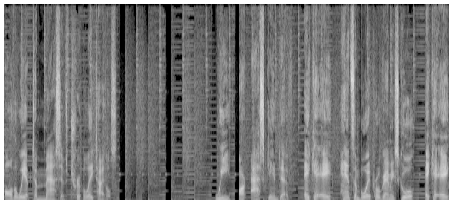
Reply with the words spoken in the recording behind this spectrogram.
all the way up to massive AAA titles. We are Ask Game Dev, aka Handsome Boy Programming School, aka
